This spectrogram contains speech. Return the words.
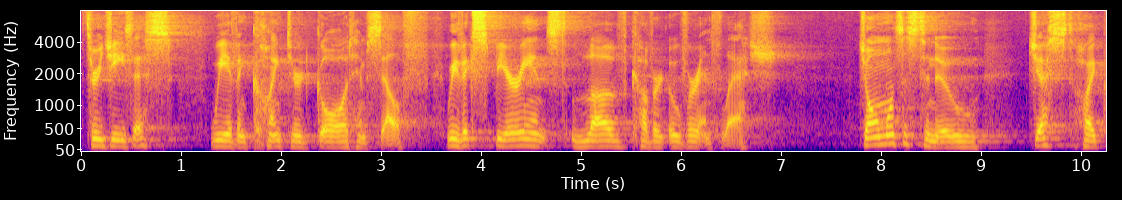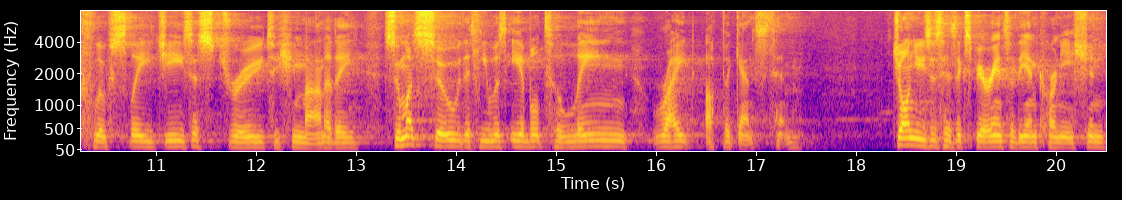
Through Jesus, we have encountered God himself We've experienced love covered over in flesh. John wants us to know just how closely Jesus drew to humanity, so much so that he was able to lean right up against him. John uses his experience of the incarnation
